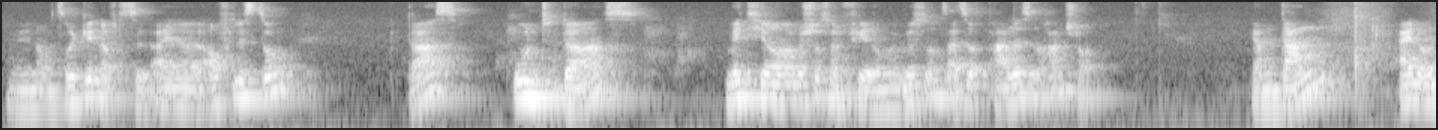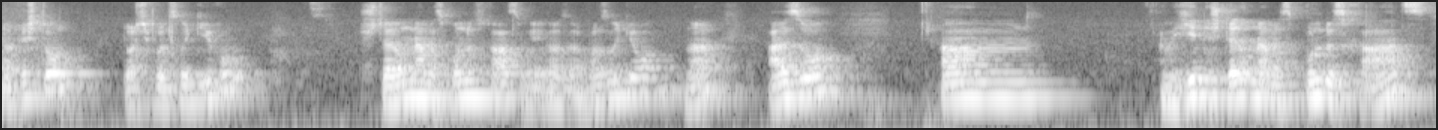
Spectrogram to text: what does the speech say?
wenn wir nochmal zurückgehen auf diese eine Auflistung, das und das mit hier noch Beschlussempfehlungen. Wir müssen uns also alles noch anschauen. Wir haben dann eine Unterrichtung durch die Bundesregierung, Stellungnahme des Bundesrats und gegenüber der Bundesregierung. Ne? Also ähm, haben wir hier eine Stellungnahme des Bundesrats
